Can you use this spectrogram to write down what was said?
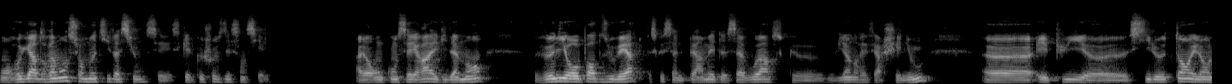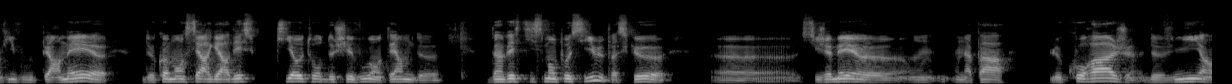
on regarde vraiment sur motivation, c'est quelque chose d'essentiel. Alors on conseillera évidemment venir aux portes ouvertes parce que ça nous permet de savoir ce que vous viendrez faire chez nous. Euh, et puis, euh, si le temps et l'envie vous le permettent, euh, de commencer à regarder ce qu'il y a autour de chez vous en termes d'investissement possible parce que si jamais on n'a pas le courage de venir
